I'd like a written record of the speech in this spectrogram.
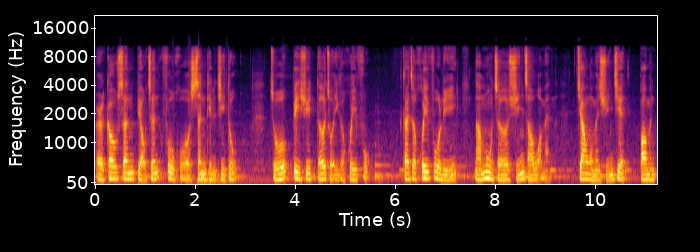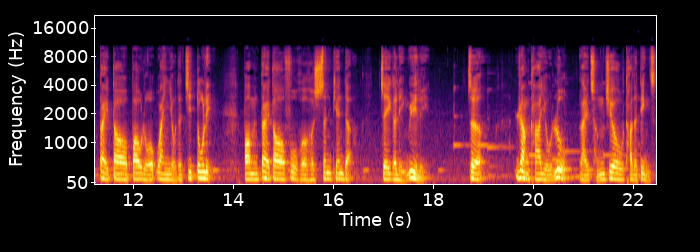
而高山表征复活升天的基督，主必须得着一个恢复，在这恢复里，那牧者寻找我们，将我们寻见，把我们带到包罗万有的基督里，把我们带到复活和升天的这一个领域里，这让他有路来成就他的定旨。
